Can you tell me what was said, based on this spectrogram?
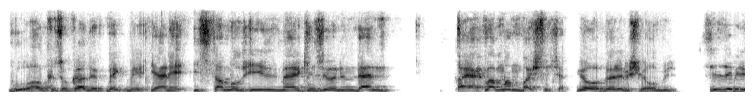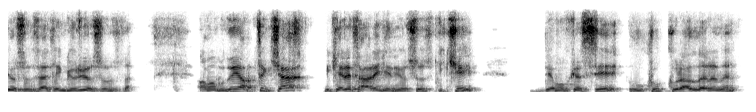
Bu halkı sokağa dökmek mi? Yani İstanbul il merkezi önünden ayaklanma mı başlayacak? Yok böyle bir şey olmuyor. Siz de biliyorsunuz zaten görüyorsunuz da. Ama bunu yaptıkça bir kere tahrik ediyorsunuz. İki, demokrasi, hukuk kurallarını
